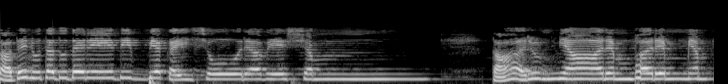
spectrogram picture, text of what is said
തദനു തതുദരേ ദിവ്യകൈശോരവേഷം. താരുണ്യാരംഭരമ്യം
